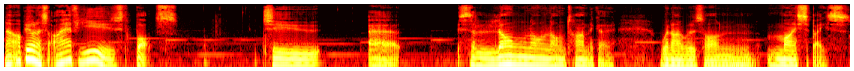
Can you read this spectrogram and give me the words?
Now, I'll be honest, I have used bots to. Uh, this is a long, long, long time ago when I was on MySpace.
